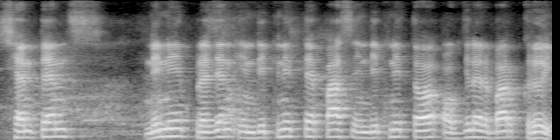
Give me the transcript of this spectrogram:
sentence nini present indefinite te past indefinite to auxiliary verb krui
